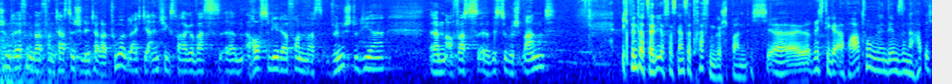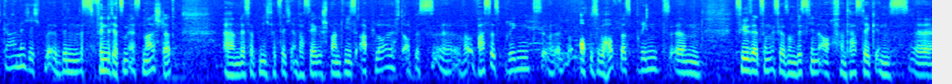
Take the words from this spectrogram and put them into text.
Branchentreffen über fantastische Literatur. Gleich die Einstiegsfrage, was ähm, erhoffst du dir davon, was wünschst du dir, ähm, auf was äh, bist du gespannt? Ich bin tatsächlich auf das ganze Treffen gespannt. Ich, äh, richtige Erwartungen in dem Sinne habe ich gar nicht. Ich äh, bin, das findet ja zum ersten Mal statt. Ähm, deshalb bin ich tatsächlich einfach sehr gespannt, wie es abläuft, ob es, äh, was es bringt, äh, ob es überhaupt was bringt. Ähm, Zielsetzung ist ja so ein bisschen auch Fantastik ins, äh,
